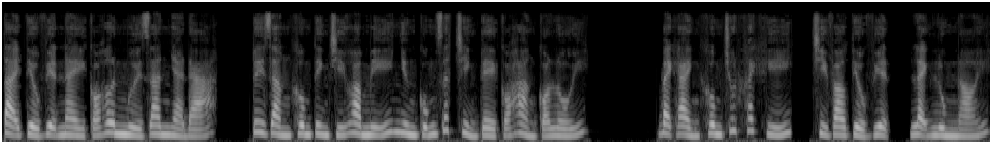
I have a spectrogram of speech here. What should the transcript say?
Tại tiểu viện này có hơn 10 gian nhà đá, tuy rằng không tinh trí hoa mỹ nhưng cũng rất chỉnh tề có hàng có lối. Bạch ảnh không chút khách khí, chỉ vào tiểu viện, lạnh lùng nói.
